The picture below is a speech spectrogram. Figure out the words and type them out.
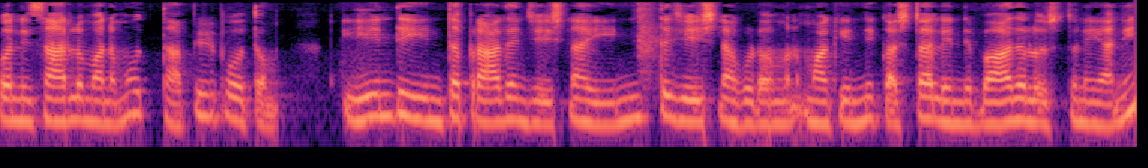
కొన్నిసార్లు మనము తప్పిపోతాం. ఏంటి ఇంత ప్రార్థన చేసినా ఇంత చేసినా కూడా మాకు ఎన్ని కష్టాలు ఎన్ని బాధలు వస్తున్నాయి అని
